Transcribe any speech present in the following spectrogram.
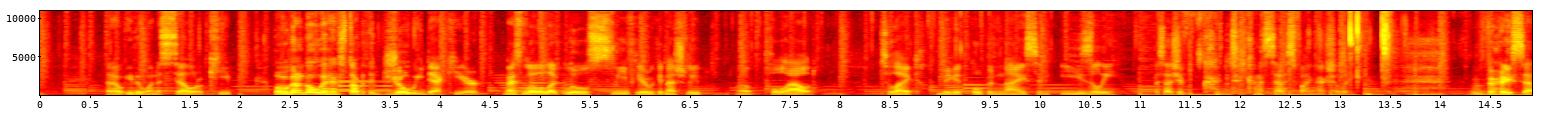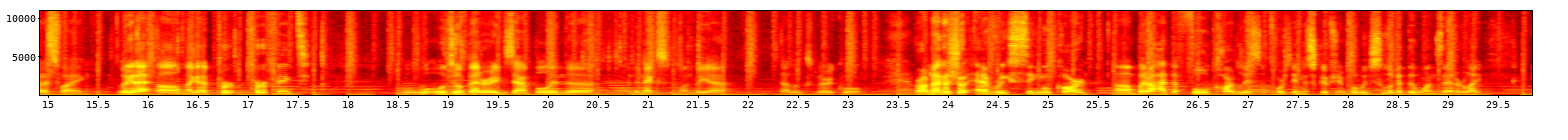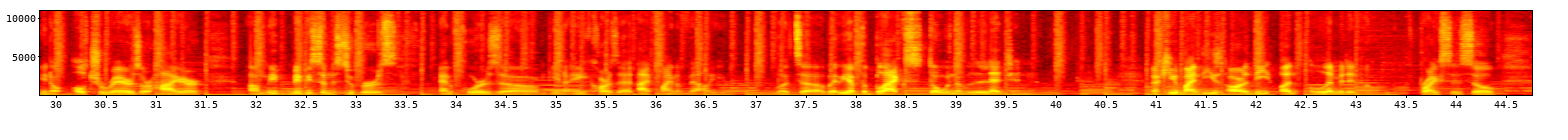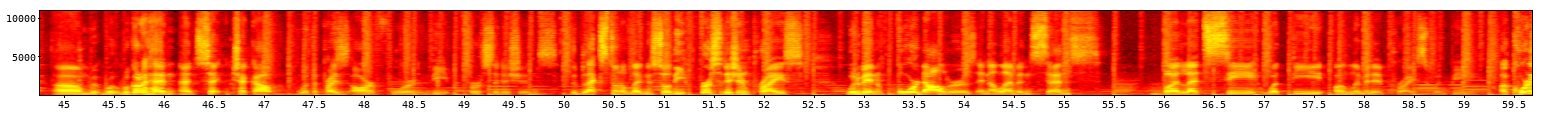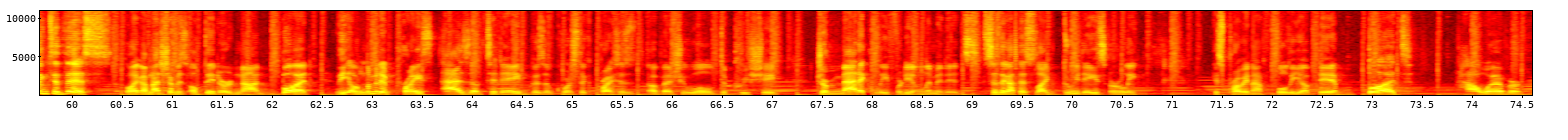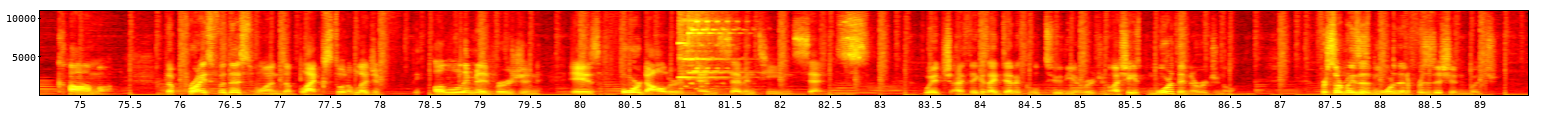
that I either want to sell or keep. But we're gonna go ahead and start with the Joey deck here. Nice little like little sleeve here we can actually uh, pull out to like make it open nice and easily. That's actually kind of satisfying actually. Very satisfying. Look at that. Oh my god, per perfect. We'll, do a better example in the in the next one, but yeah, that looks very cool. Or I'm not gonna show every single card, uh, but I had the full card list, of course, in the description. But we'll just look at the ones that are like, you know, ultra rares or higher. Um, maybe, maybe some of the supers, and of course, um, you know, any cards that I find of value. But, uh, but we have the Black Stone of Legend. Now keep in mind, these are the unlimited prices. So um, we're, we're going to head and check out what the prices are for the first editions. The Black Stone of Legend. So the first edition price would have been $4.11 but let's see what the unlimited price would be. According to this, like I'm not sure if it's updated or not, but the unlimited price as of today, because of course the prices eventually will depreciate dramatically for the unlimiteds. Since I got this like three days early, it's probably not fully updated, but however, comma, the price for this one, the Black Stone of Legend the unlimited version is $4.17 which I think is identical to the original. Actually, it's more than original. For some reason, it's more than a first edition, but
